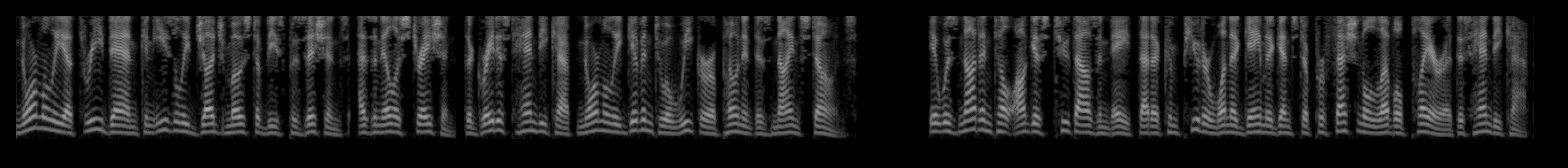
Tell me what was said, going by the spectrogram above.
Normally a 3 dan can easily judge most of these positions, as an illustration, the greatest handicap normally given to a weaker opponent is 9 stones. It was not until August 2008 that a computer won a game against a professional-level player at this handicap.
